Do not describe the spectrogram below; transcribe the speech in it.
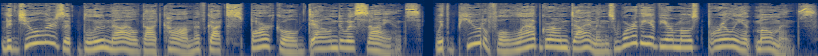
The jewelers at BlueNile.com have got sparkle down to a science with beautiful lab grown diamonds worthy of your most brilliant moments.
